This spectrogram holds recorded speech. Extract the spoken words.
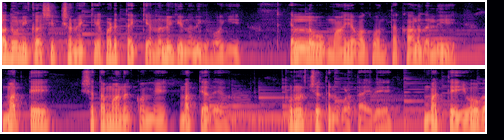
ಆಧುನಿಕ ಶಿಕ್ಷಣಕ್ಕೆ, ಹೊಡೆತಕ್ಕೆ ನಲುಗಿ ನಲುಗಿ ಹೋಗಿ ಎಲ್ಲವೂ ಮಾಯವಾಗುವಂಥ ಕಾಲದಲ್ಲಿ ಮತ್ತೆ ಶತಮಾನಕ್ಕೊಮ್ಮೆ ಮತ್ತೆ ಅದೇ ಪುನಶ್ಚೇತನಗೊಳ್ತಾ ಇದೆ. ಮತ್ತೆ ಯೋಗ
